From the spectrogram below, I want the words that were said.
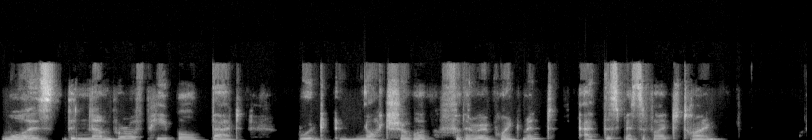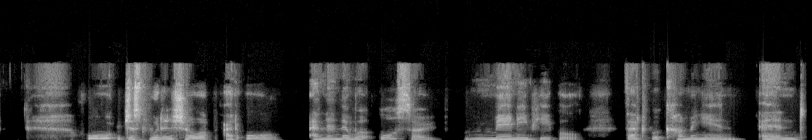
was the number of people that would not show up for their appointment at the specified time or just wouldn't show up at all. And then there were also many people that were coming in and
